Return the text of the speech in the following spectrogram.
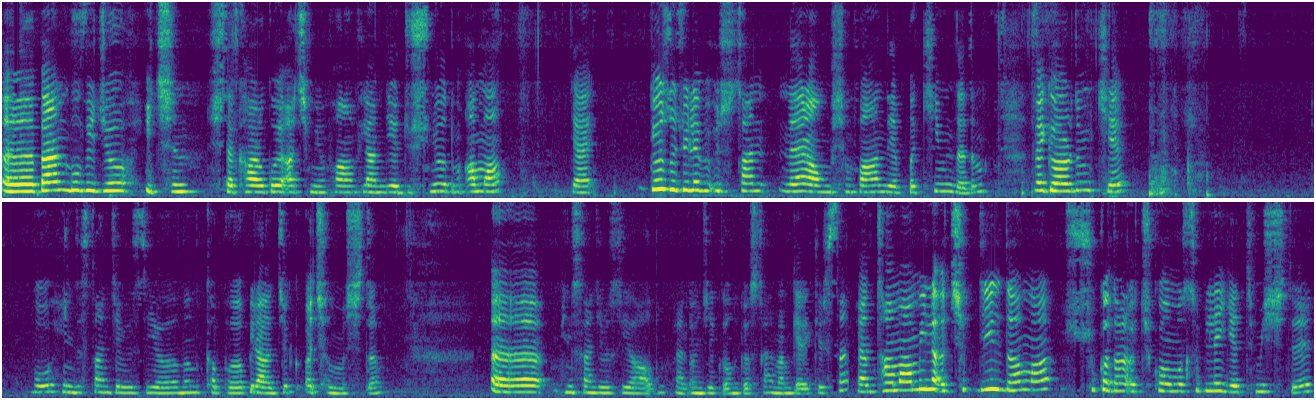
Ee, ben bu video için işte kargoyu açmayayım falan filan diye düşünüyordum ama yani göz ucuyla bir üstten neler almışım falan diye bakayım dedim. Ve gördüm ki bu Hindistan cevizi yağının kapağı birazcık açılmıştı. Ee, Hindistan cevizi yağı aldım. Yani öncelikle onu göstermem gerekirse. Yani tamamıyla açık değildi ama şu kadar açık olması bile yetmişti.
